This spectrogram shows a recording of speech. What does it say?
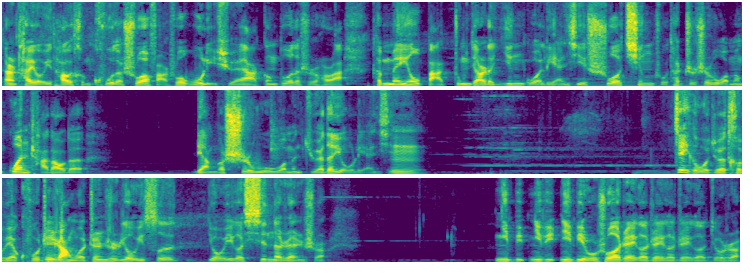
但是他有一套很酷的说法，说物理学啊，更多的时候啊，他没有把中间的因果联系说清楚，他只是我们观察到的两个事物，我们觉得有联系。嗯，这个我觉得特别酷，这让我真是又一次有一个新的认识。你比你比你比如说这个这个这个，就是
